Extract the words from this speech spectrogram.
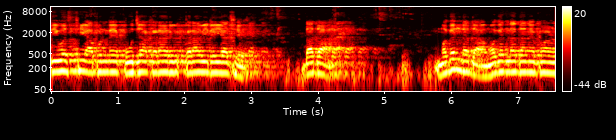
દિવસથી આપણને પૂજા કરાવી કરાવી રહ્યા છે. દાદા, મગન દાદા, મગન દાદાને પણ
